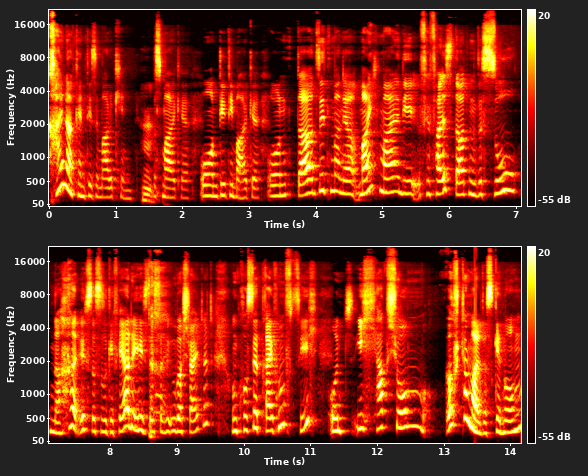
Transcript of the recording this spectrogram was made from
keiner kennt diese Marke, hm. das Marke und die, die Marke. Und da sieht man ja manchmal die Verfallsdaten, das so nah ist, dass es so gefährlich ist, dass er überschreitet und kostet 3,50. Und ich habe schon öfter mal das genommen,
